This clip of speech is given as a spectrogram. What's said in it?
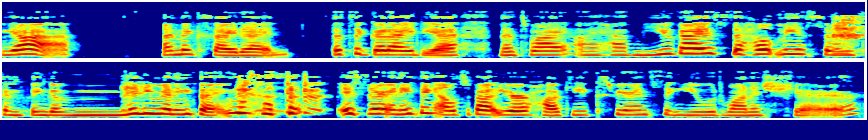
Yeah. I'm excited. That's a good idea. That's why I have you guys to help me so we can think of many, many things. Is there anything else about your hockey experience that you would want to share?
